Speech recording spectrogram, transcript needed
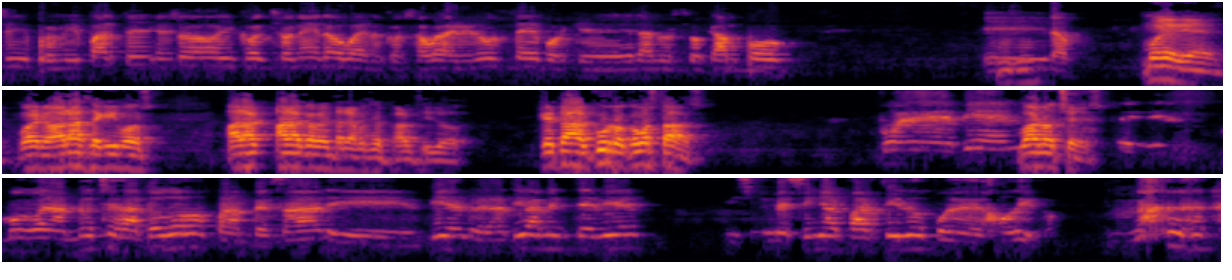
sí, por mi parte que soy colchonero, bueno, con sabor agridulce porque era nuestro campo y no. Muy bien, bueno, ahora seguimos, ahora, ahora comentaremos el partido. ¿Qué tal, Curro, cómo estás? Pues bien. Buenas noches. Eh, Muy buenas noches a todos para empezar y bien, relativamente bien. Y si me ciña el partido, pues jodido.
